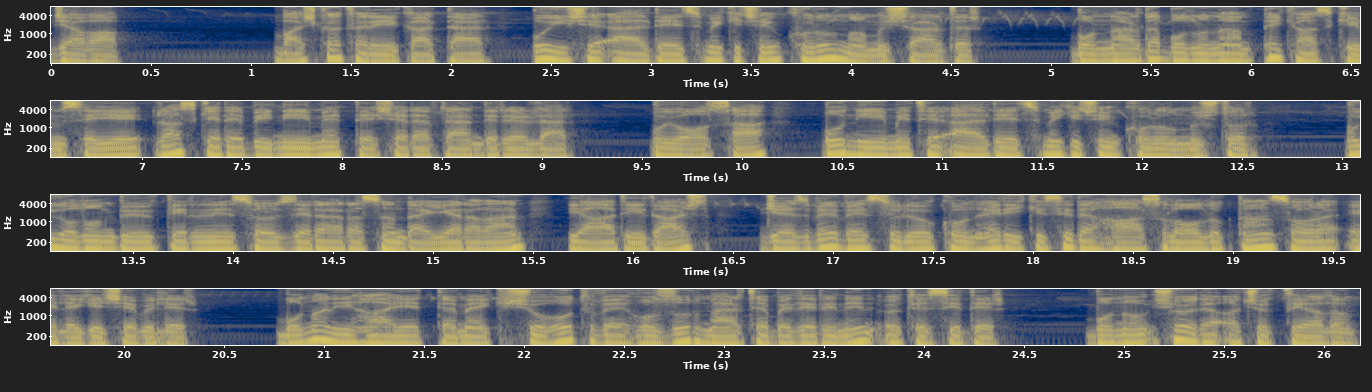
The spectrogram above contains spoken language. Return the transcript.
Cevap Başka tarikatlar bu işi elde etmek için kurulmamışlardır. Bunlarda bulunan pek az kimseyi rastgele bir nimetle şereflendirirler. Bu yolsa bu nimeti elde etmek için kurulmuştur. Bu yolun büyüklerinin sözleri arasında yer alan yadidaş, cezbe ve sülukun her ikisi de hasıl olduktan sonra ele geçebilir. Buna nihayet demek şuhut ve huzur mertebelerinin ötesidir. Bunu şöyle açıklayalım.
